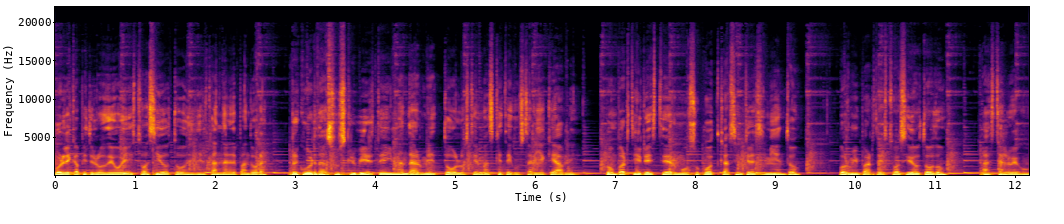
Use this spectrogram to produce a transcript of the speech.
Por el capítulo de hoy esto ha sido todo en el canal de Pandora. Recuerda suscribirte y mandarme todos los temas que te gustaría que hable. Compartir este hermoso podcast en crecimiento. Por mi parte esto ha sido todo. Hasta luego.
